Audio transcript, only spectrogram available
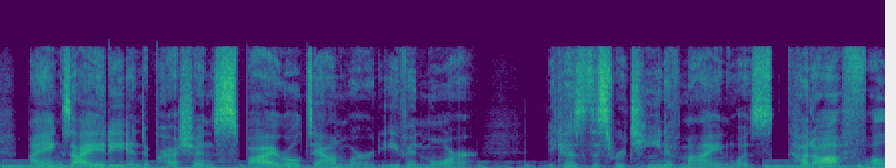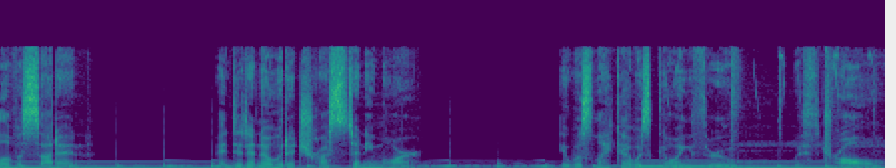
My anxiety and depression spiraled downward even more because this routine of mine was cut off all of a sudden. I didn't know who to trust anymore. It was like I was going through withdrawal.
